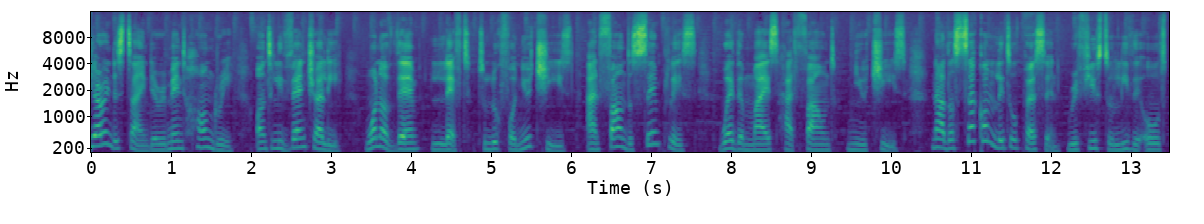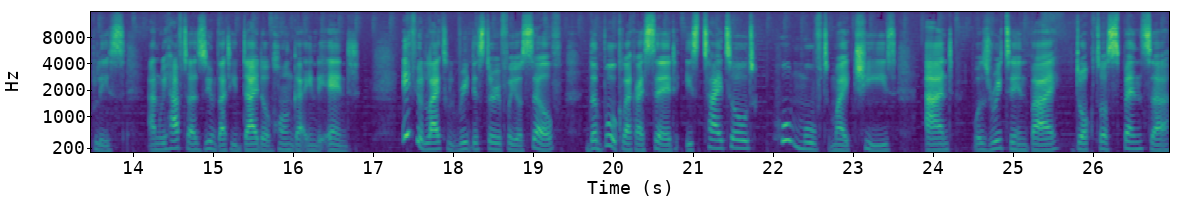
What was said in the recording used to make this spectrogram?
During this time, they remained hungry until eventually one of them left to look for new cheese and found the same place where the mice had found new cheese. Now, the second little person refused to leave the old place, and we have to assume that he died of hunger in the end. If you'd like to read the story for yourself, the book, like I said, is titled Who Moved My Cheese and was written by Dr. Spencer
